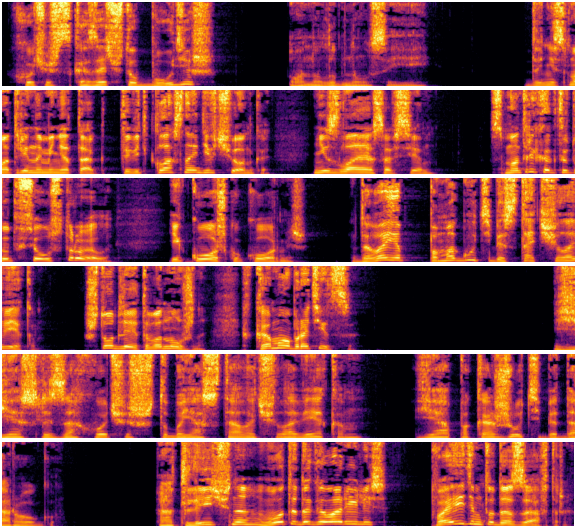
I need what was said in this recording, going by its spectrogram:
«Хочешь сказать, что будешь?» Он улыбнулся ей. «Да не смотри на меня так, ты ведь классная девчонка, не злая совсем. Смотри, как ты тут все устроила, и кошку кормишь. Давай я помогу тебе стать человеком. Что для этого нужно? К кому обратиться?» «Если захочешь, чтобы я стала человеком, я покажу тебе дорогу». «Отлично, вот и договорились. Поедем туда завтра».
